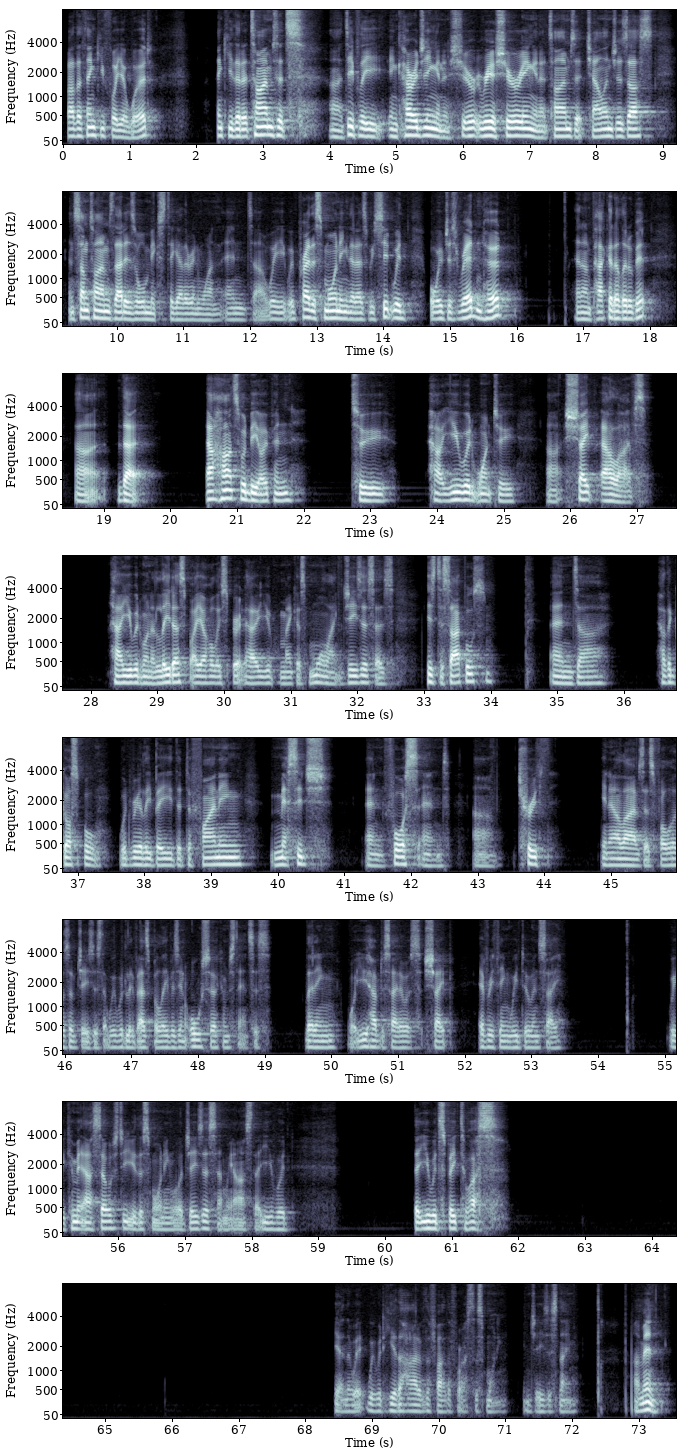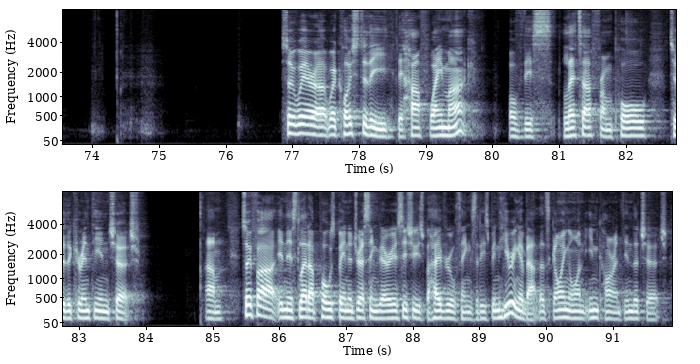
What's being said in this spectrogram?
Father, thank you for your word. Thank you that at times it's uh, deeply encouraging and assure, reassuring, and at times it challenges us. And sometimes that is all mixed together in one. And uh, we, we pray this morning that as we sit with what we've just read and heard and unpack it a little bit, uh, that our hearts would be open to how you would want to uh, shape our lives, how you would want to lead us by your Holy Spirit, how you make us more like Jesus as his disciples, and uh, how the gospel would really be the defining message and force and um, truth in our lives as followers of Jesus, that we would live as believers in all circumstances, letting what you have to say to us shape everything we do and say. We commit ourselves to you this morning, Lord Jesus, and we ask that you would that you would speak to us. Yeah, and that we, we would hear the heart of the Father for us this morning. In Jesus' name. Amen. So we're, uh, we're close to the, the halfway mark of this letter from Paul to the Corinthian church. Um, so far in this letter, Paul's been addressing various issues, behavioural things that he's been hearing about that's going on in Corinth, in the church.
